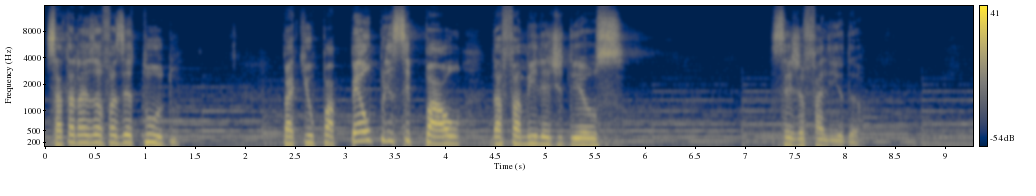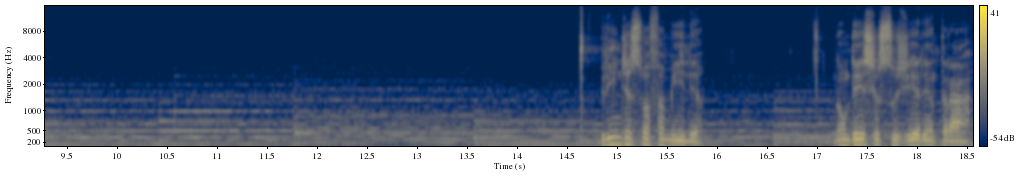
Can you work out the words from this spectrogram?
Satanás vai fazer tudo para que o papel principal da família de Deus seja falida. Brinde a sua família. Não deixe a sujeira entrar.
